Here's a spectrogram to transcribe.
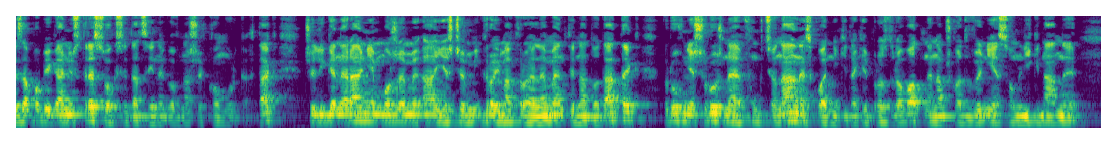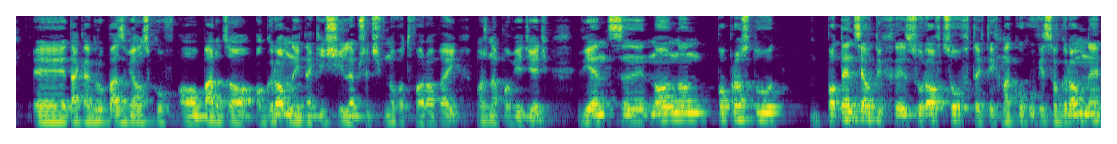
zapobieganiu stresu oksydacyjnego w naszych komórkach, tak? Czyli generalnie możemy, a jeszcze mikro i makroelementy na dodatek, również różne funkcjonalne składniki, takie prozdrowotne, na przykład w lnie są lignany, taka grupa związków o bardzo ogromnej takiej sile przeciwnowotworowej, można powiedzieć, więc no, no po prostu potencjał tych surowców, tych, tych makuchów jest ogromny,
